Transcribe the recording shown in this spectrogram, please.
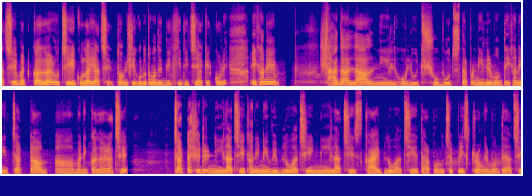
আছে বাট কালার হচ্ছে এগুলাই আছে। তো আমি সেগুলো তোমাদের দেখিয়ে দিচ্ছি এক এক করে। এখানে সাদা, লাল, নীল, হলুদ, সবুজ, তারপর নীলের মধ্যে এখানে চারটা মানে কালার আছে। চারটা শেডের নীল আছে, এখানে নেভি ব্লু আছে, নীল আছে স্কাই ব্লু আছে, তারপর হচ্ছে পেস্ট রঙের মধ্যে আছে।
